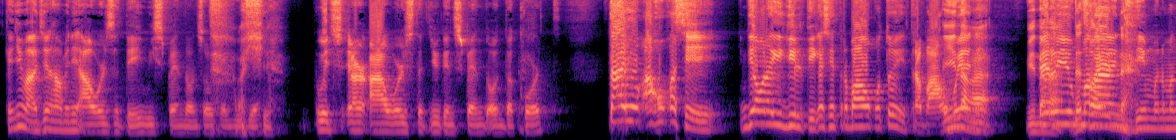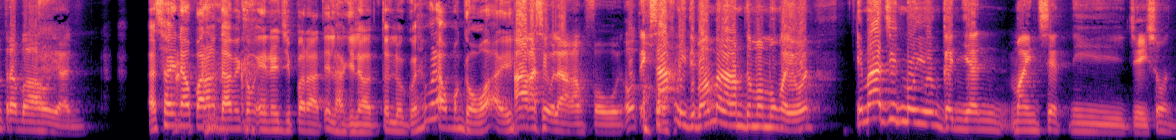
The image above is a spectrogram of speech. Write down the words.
Can you imagine how many hours a day we spend on social Oh, media? yeah. Which are hours that you can spend on the court. Tayo, ako kasi, hindi ako nagigilty kasi trabaho ko to eh. Trabaho mo Yun na yan nga. eh. Yun na Pero yung mga na- hindi mo naman trabaho yan. That's why now parang dami kong energy parati. Lagi lang tulog. Wala akong magawa eh. Ah, kasi wala kang phone. Oh, exactly, di ba? Mararamdaman mo ngayon. Imagine mo yung ganyan mindset ni Jason.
